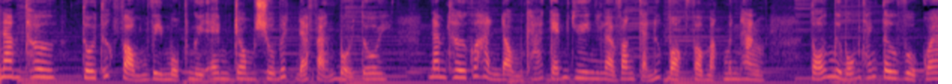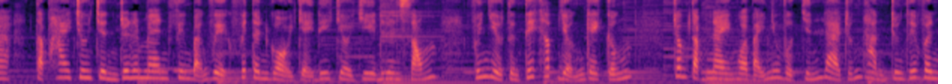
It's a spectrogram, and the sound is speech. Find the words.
Nam Thư, tôi thất vọng vì một người em trong showbiz đã phản bội tôi. Nam Thư có hành động khá kém duyên là văng cả nước bọt vào mặt Minh Hằng. Tối 14 tháng 4 vừa qua, tập 2 chương trình Running Man phiên bản Việt với tên gọi Chạy đi chờ chia đi lên sóng, với nhiều tình tiết hấp dẫn gây cứng. Trong tập này, ngoài 7 nhân vật chính là Trấn Thành, Trương Thế Vinh,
